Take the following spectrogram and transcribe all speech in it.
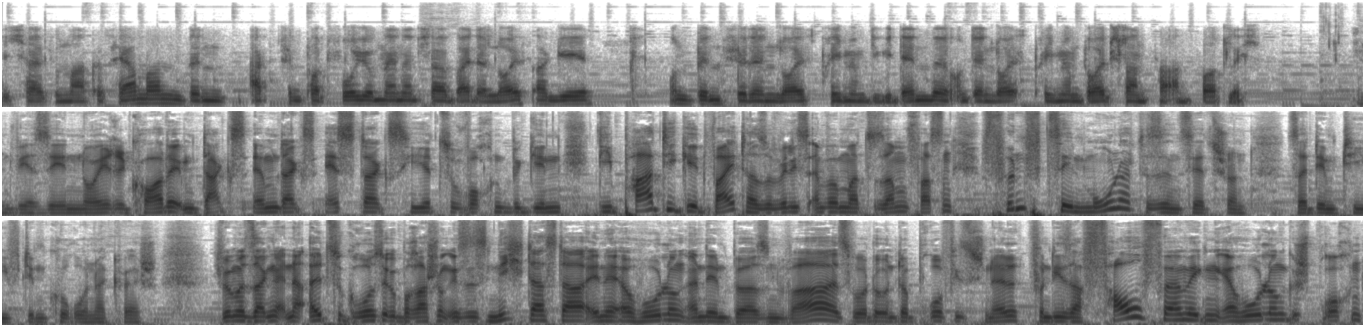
Ich heiße Markus Herrmann, bin Aktienportfolio-Manager bei der Lois AG und bin für den Lois Premium Dividende und den Lois Premium Deutschland verantwortlich. Und wir sehen neue Rekorde im DAX, MDAX, SDAX hier zu Wochenbeginn. Die Party geht weiter, so will ich es einfach mal zusammenfassen. 15 Monate sind es jetzt schon seit dem Tief, dem Corona-Crash. Ich würde mal sagen, eine allzu große Überraschung ist es nicht, dass da eine Erholung an den Börsen war. Es wurde unter Profis schnell von dieser V-förmigen Erholung gesprochen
